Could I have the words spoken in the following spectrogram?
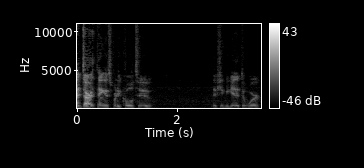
That dart thing is pretty cool too. If you can get it to work.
